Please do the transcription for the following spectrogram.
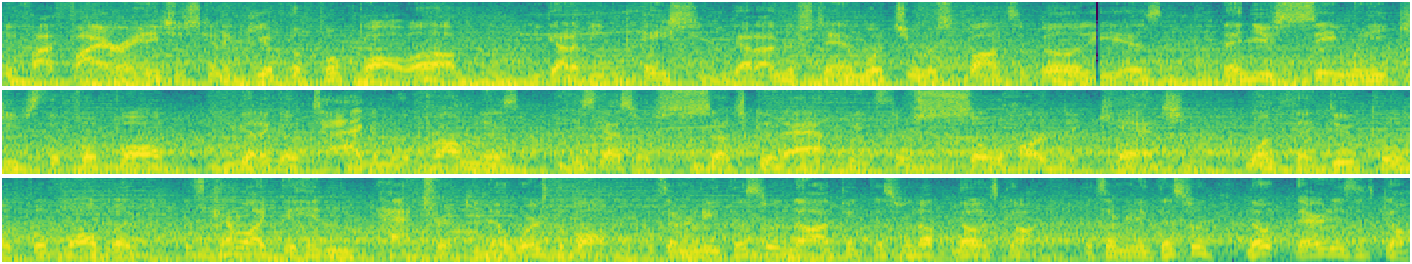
if I fire in, he's just going to give the football up. You got to be patient. You got to understand what your responsibility is. Then you see when he keeps the football, you got to go tag him. But the problem is these guys are such good athletes. They're so hard to catch once they do pull the football. But it's kind of like the hidden hat trick. You know, where's the ball? It's underneath this one. No, I picked this one up. No, it's gone. It's underneath this one. Nope, there it is. It's gone.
